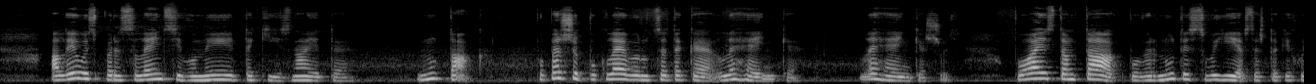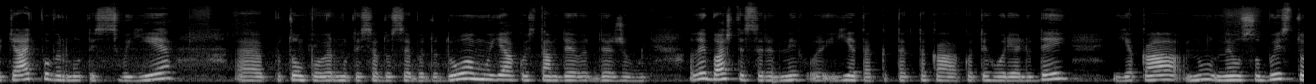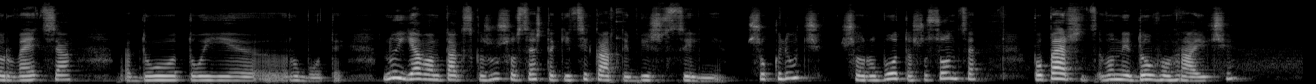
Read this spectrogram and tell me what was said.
Але ось переселенці, вони такі, знаєте, ну так. По-перше, по клеверу це таке легеньке, легеньке щось. По аїстам так, повернути своє. Все ж таки хочуть повернути своє, е, потім повернутися до себе додому, якось там, де, де живуть. Але бачите, серед них є так, так, така категорія людей, яка ну, не особисто рветься до тої е, роботи. Ну і я вам так скажу, що все ж таки ці карти більш сильні. Що ключ, що робота, що сонце. По-перше, вони довгограючі.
